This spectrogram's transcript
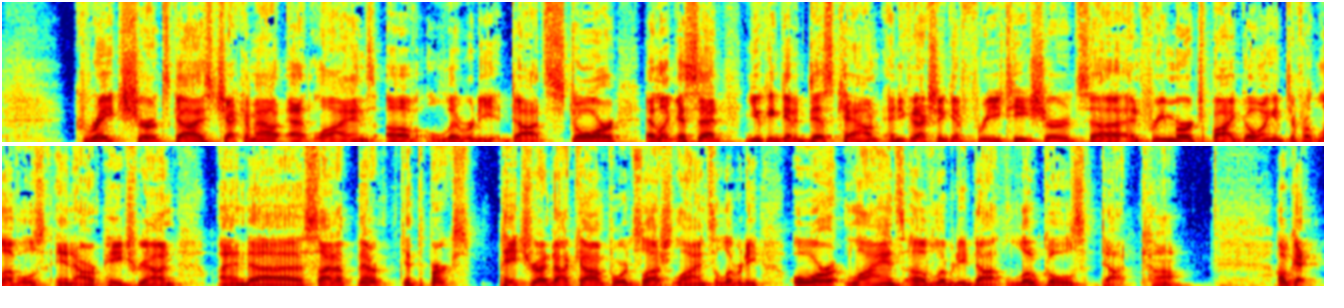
Great shirts, guys. Check them out at lionsofliberty.store. And like I said, you can get a discount and you can actually get free t-shirts uh, and free merch by going at different levels in our Patreon and uh, sign up there. Get the perks. Patreon.com forward slash Lions of Liberty or lionsofliberty.locals.com. Okay.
